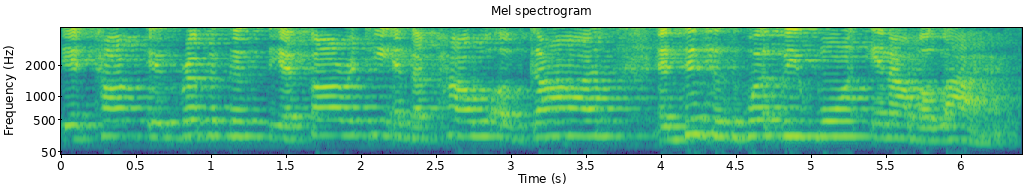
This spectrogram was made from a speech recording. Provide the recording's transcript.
It talks, it represents the authority and the power of God, and this is what we want in our lives.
